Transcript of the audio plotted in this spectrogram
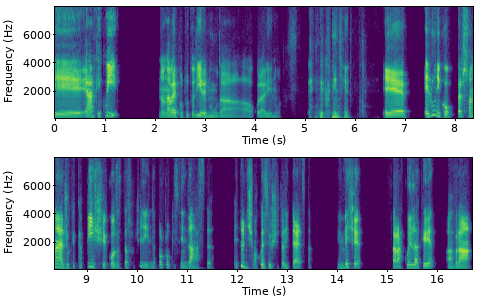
E anche qui non avrei potuto dire nuda o quella lì è nuda. E quindi ehm, e l'unico personaggio che capisce cosa sta succedendo è proprio Kristen Dunst. E tu dici: "Ma questa è uscita di testa." E invece sarà quella che avrà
